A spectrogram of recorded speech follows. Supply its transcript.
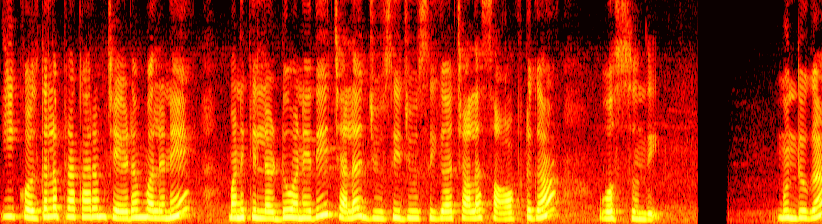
ఈ కొలతల ప్రకారం చేయడం వల్లనే మనకి లడ్డు అనేది చాలా జ్యూసీ జ్యూసీగా చాలా సాఫ్ట్గా వస్తుంది. ముందుగా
